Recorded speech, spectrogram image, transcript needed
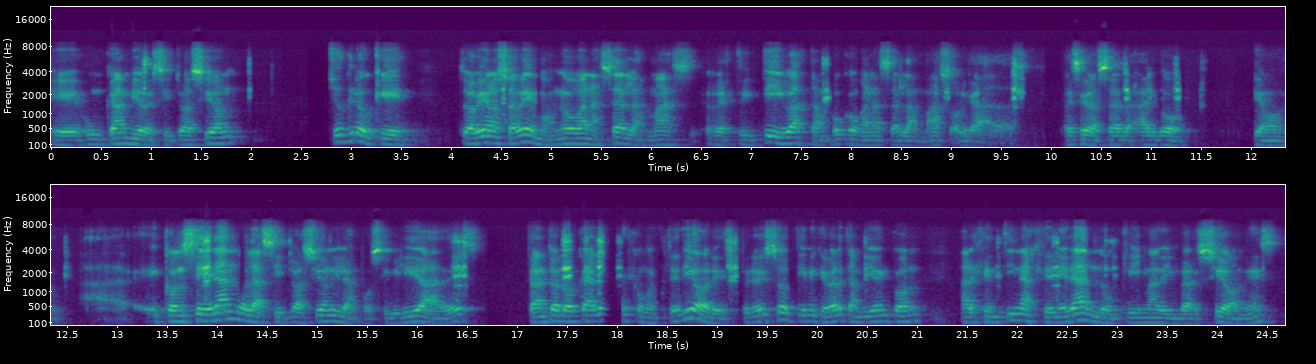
eh, un cambio de situación, yo creo que todavía no sabemos, no van a ser las más restrictivas, tampoco van a ser las más holgadas. Que va a ser algo, digamos, ah, considerando la situación y las posibilidades, tanto locales como exteriores, pero eso tiene que ver también con Argentina generando un clima de inversiones.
